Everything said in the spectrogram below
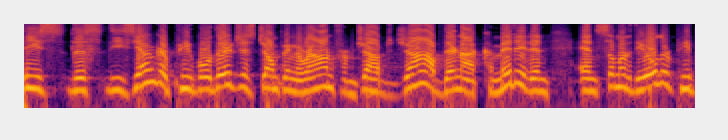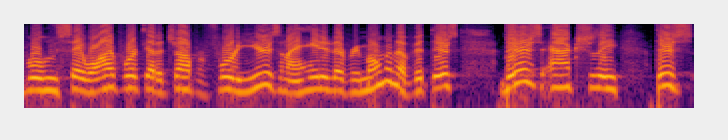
these, this, these younger people, they're just jumping around from job to job. They're not committed. And, and some of the older people who say, well, I've worked at a job for 40 years and I hated every moment of it, there's, there's actually, there's,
